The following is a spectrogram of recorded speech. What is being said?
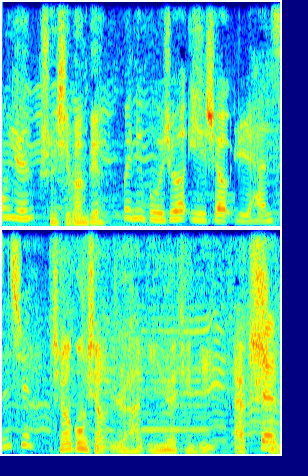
风云瞬息万变，为你捕捉一手日韩资讯。想要共享日韩音乐天地，Action。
